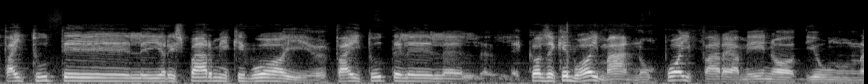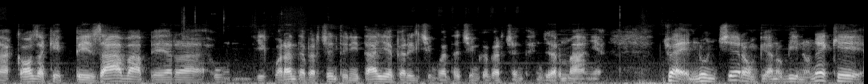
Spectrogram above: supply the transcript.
fai tutti i risparmi che vuoi, fai tutte le, le, le, cose che vuoi, ma non puoi fare a meno di una cosa che pesava per un, il 40% in Italia e per il 55% in Germania. Cioè non c'era un piano B, non è che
